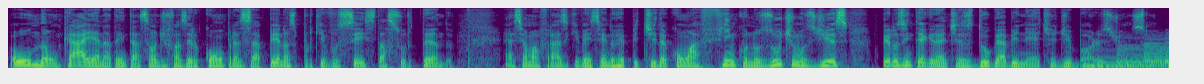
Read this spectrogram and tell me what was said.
ou não caia na tentação de fazer compras apenas porque você está surtando. Essa é uma frase que vem sendo repetida com afinco nos últimos dias pelos integrantes do gabinete de Boris Johnson.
